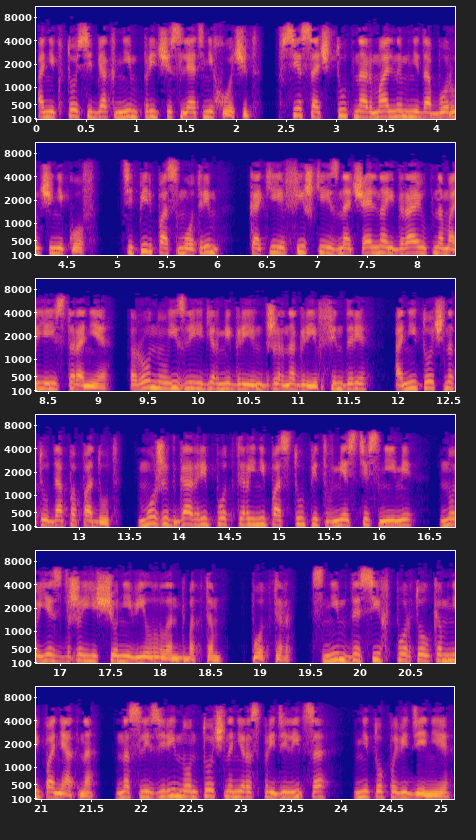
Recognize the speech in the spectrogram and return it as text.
а никто себя к ним причислять не хочет. Все сочтут нормальным недобор учеников. Теперь посмотрим, какие фишки изначально играют на моей стороне. Рон Уизли и Герми Гринджер на Гриффиндоре, они точно туда попадут. Может Гарри Поттер и не поступит вместе с ними, но есть же еще Невилл Лонгботтом. Поттер. С ним до сих пор толком непонятно. На Слизерин он точно не распределится, не то поведение.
